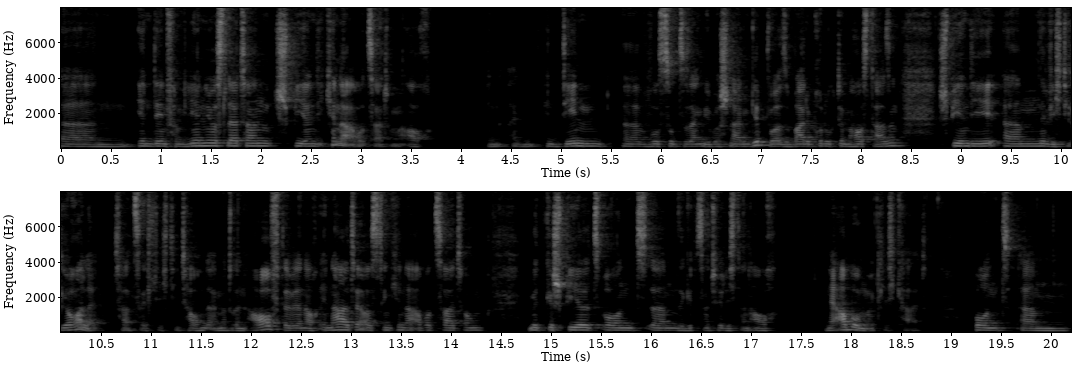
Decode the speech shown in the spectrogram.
ähm, in den Familien-Newslettern spielen die Kinderabo-Zeitungen auch in, in denen, äh, wo es sozusagen die Überschneidung gibt, wo also beide Produkte im Haus da sind, spielen die ähm, eine wichtige Rolle tatsächlich. Die tauchen da immer drin auf. Da werden auch Inhalte aus den Kinderabo-Zeitungen mitgespielt und ähm, da gibt es natürlich dann auch eine Abo-Möglichkeit. Und ähm,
